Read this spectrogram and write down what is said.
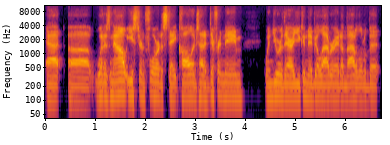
at uh, what is now Eastern Florida State College. Had a different name when you were there. You can maybe elaborate on that a little bit.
